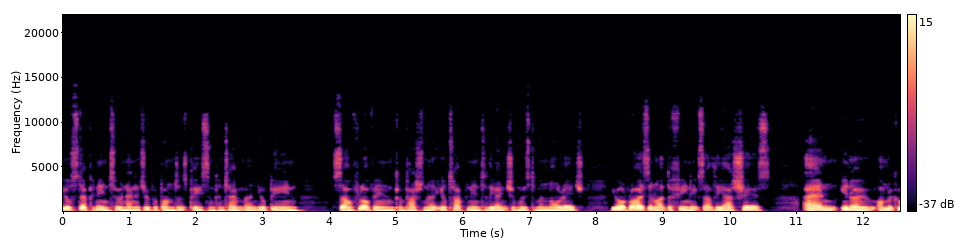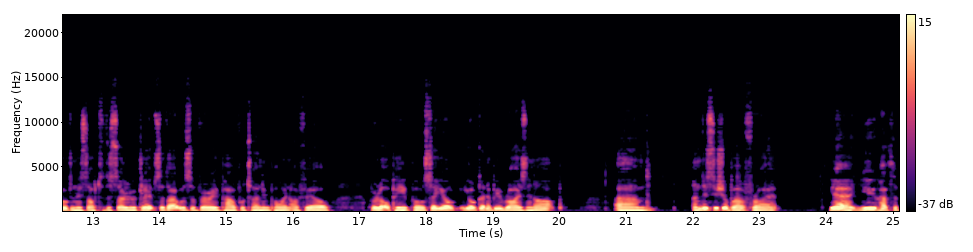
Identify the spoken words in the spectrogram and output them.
You're stepping into an energy of abundance, peace, and contentment. You're being self loving, compassionate. You're tapping into the ancient wisdom and knowledge. You are rising like the phoenix out of the ashes. And, you know, I'm recording this after the solar eclipse, so that was a very powerful turning point, I feel, for a lot of people. So you're you're gonna be rising up. Um and this is your birthright. Yeah, you have the,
